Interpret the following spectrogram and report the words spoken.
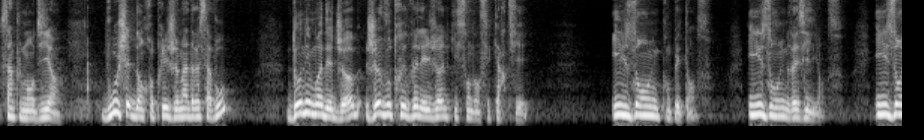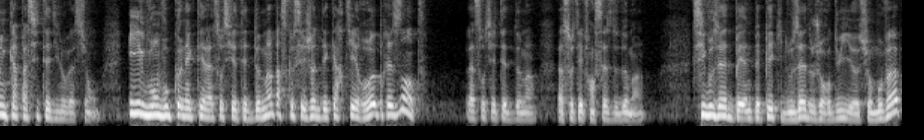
simplement dire, vous chef d'entreprise, je m'adresse à vous, donnez-moi des jobs, je vous trouverai les jeunes qui sont dans ces quartiers. Ils ont une compétence, ils ont une résilience ils ont une capacité d'innovation. Ils vont vous connecter à la société de demain parce que ces jeunes des quartiers représentent la société de demain, la société française de demain. Si vous êtes BNPP qui nous aide aujourd'hui euh, sur MoveUp,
